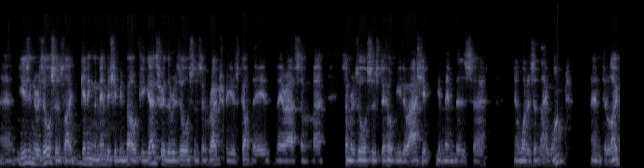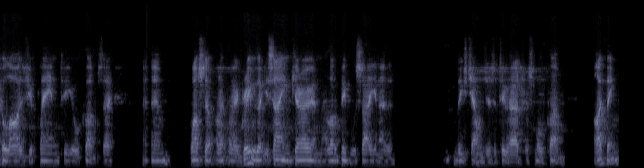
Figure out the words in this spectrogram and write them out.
uh using the resources like getting the membership involved. If you go through the resources that Rotary has got there, there are some uh, some resources to help you to ask your, your members, uh, you know, what is it they want and to localize your plan to your club. So, um, whilst I, I, agree with what you're saying, Kero, and a lot of people say, you know, that these challenges are too hard for a small club. I think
